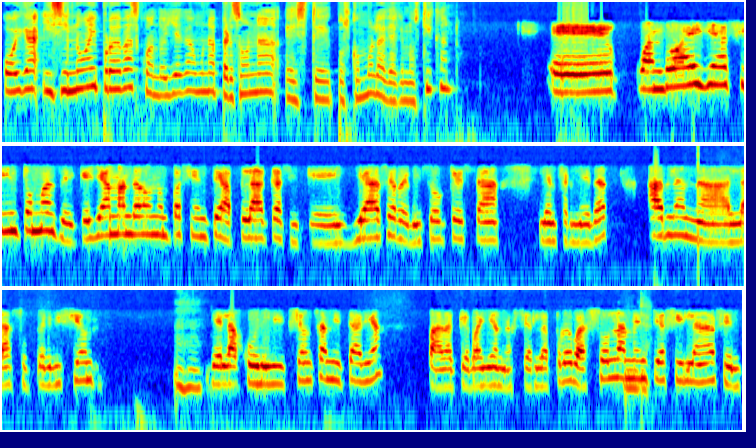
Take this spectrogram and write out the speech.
Oiga, y si no hay pruebas cuando llega una persona, este, pues cómo la diagnostican? Eh, cuando hay ya síntomas de que ya mandaron a un paciente a placas y que ya se revisó que está la enfermedad, hablan a la supervisión de la jurisdicción sanitaria para que vayan a hacer la prueba. Solamente así la hacen,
